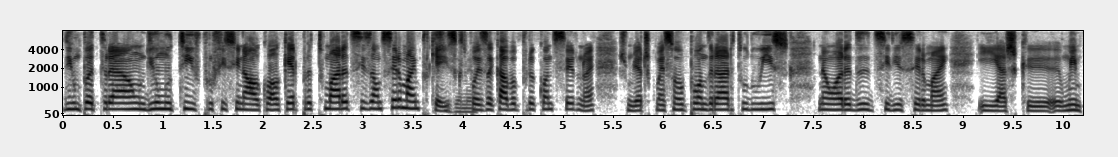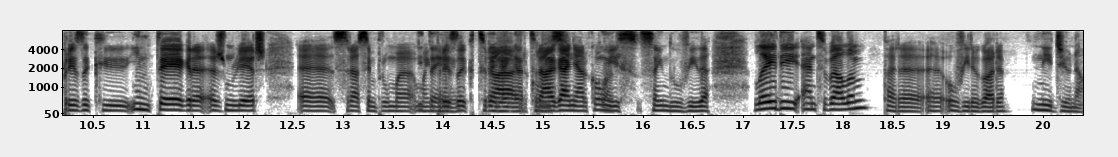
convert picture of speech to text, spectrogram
de um patrão, de um motivo profissional qualquer para tomar a decisão de ser mãe, porque é isso que depois acaba por acontecer, não é? As mulheres começam a ponderar tudo isso na hora de decidir ser mãe e acho que uma empresa que integra as mulheres eh, será sempre uma, uma empresa a- que a terá, ganhar com terá a isso, ganhar com claro. isso, sem dúvida. Lady Antebellum, para eh, ouvir agora, Need You Now.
